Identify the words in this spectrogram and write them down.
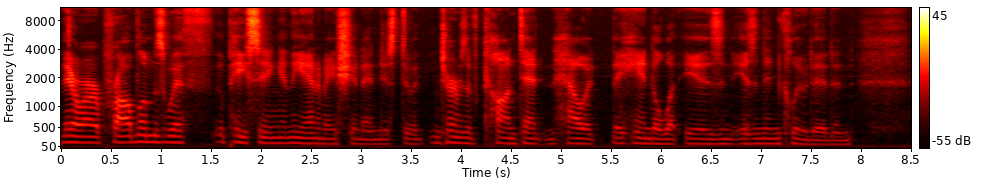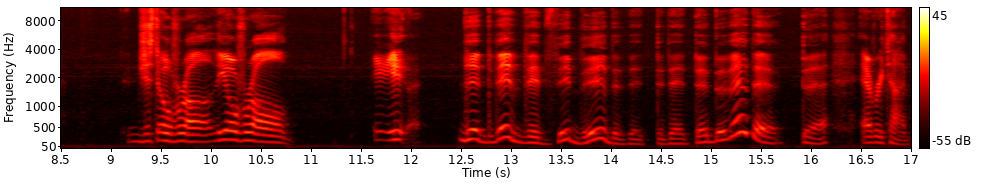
there are problems with the pacing and the animation, and just in terms of content and how it they handle what is and isn't included, and just overall the overall. It, every time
